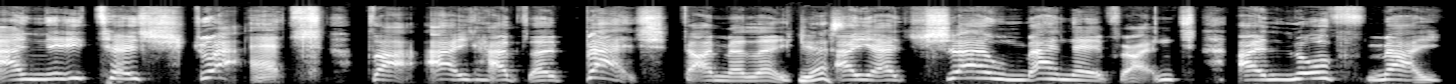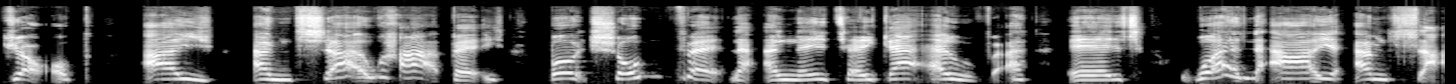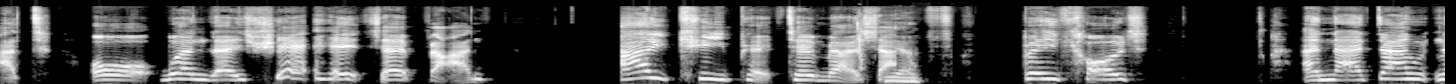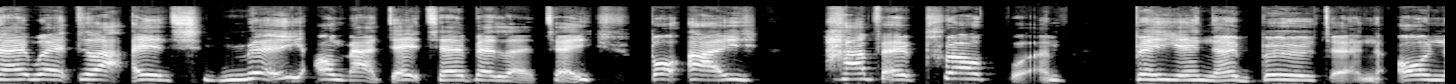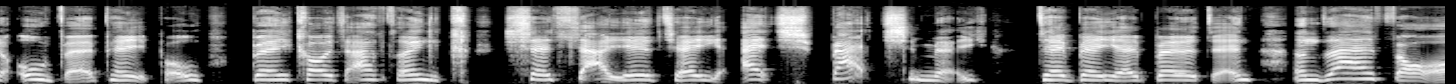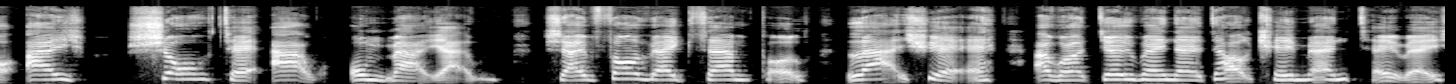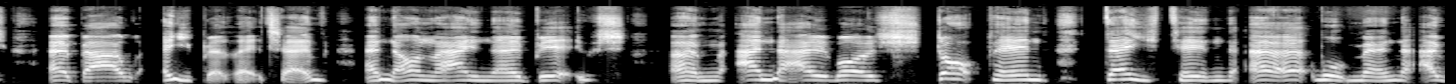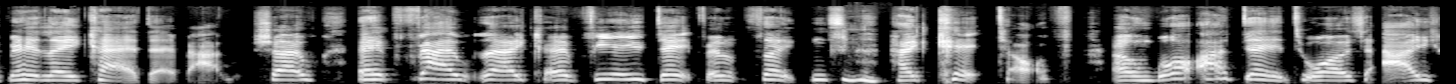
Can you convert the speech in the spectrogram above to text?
I need to stress that I have the best family. Yes. I had so many friends. I love my job. I am so happy, but something that I need to get over is when I am sad or when the shit hits the fan, I keep it to myself because, and I don't know if that is me or my disability, but I have a problem being a burden on other people because I think society expects me to be a burden and therefore I sort it out on my own. So for example, last year I was doing a documentary about ableism and online abuse. Um, and I was stopping dating a woman I really cared about. So it felt like a few different things had kicked off. And what I did was I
